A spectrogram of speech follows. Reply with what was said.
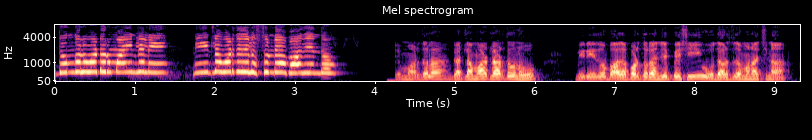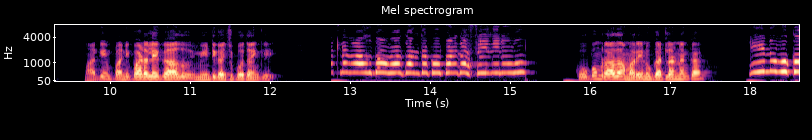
దొంగలు పడ్డరు మా ఇంట్లోనే. నీ ఇంట్లో పడితే తెలుస్తుండే ఆ బాధ ఏందో. ఏం మరదలా గట్లా మాట్లాడుతావు నువ్వు? మీరు ఏదో బాధపడుతురు అని చెప్పేసి ఓదార్చుదామని వచ్చిన. మాకేం పని పాడలే కాదు మీ ఇంటికి వచ్చిపోతానికి. బాబా అంత కోపానికి వస్తుంది నువ్వు? కోపం రాదా మరి నువ్వు గట్ల అన్నాక ఏ నువ్వు కో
